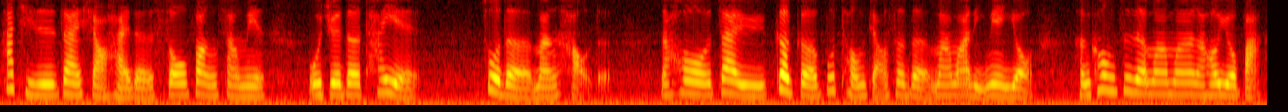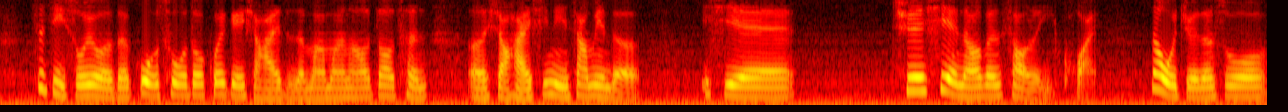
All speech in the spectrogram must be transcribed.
他其实在小孩的收放上面，我觉得他也做的蛮好的。然后在于各个不同角色的妈妈里面有很控制的妈妈，然后有把自己所有的过错都归给小孩子的妈妈，然后造成呃小孩心灵上面的一些。缺陷，然后跟少了一块，那我觉得说，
